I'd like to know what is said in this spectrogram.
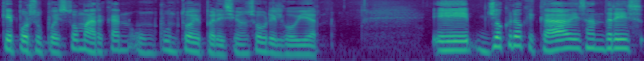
que por supuesto marcan un punto de presión sobre el gobierno. Eh, yo creo que cada vez, Andrés,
